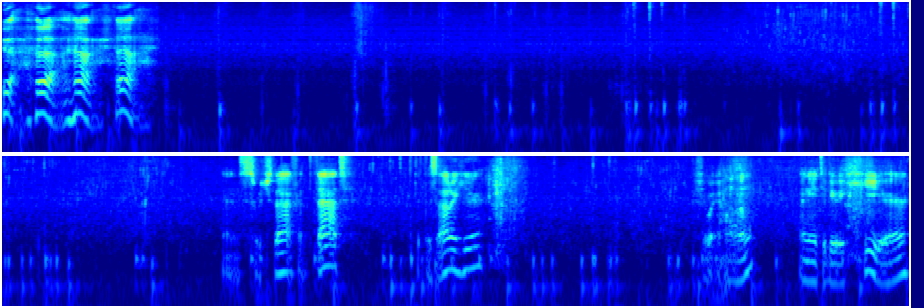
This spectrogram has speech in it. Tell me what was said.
Ha, ha, ha, ha. That for that. Get this out of here. Actually, wait, hold on. I need to do it here.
